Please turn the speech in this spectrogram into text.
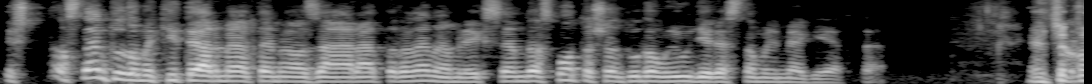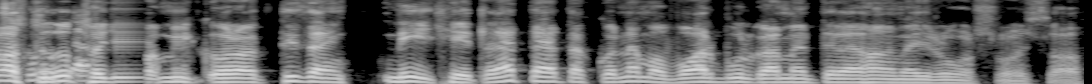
és azt nem tudom, hogy kitermeltem-e az árát, arra nem emlékszem, de azt pontosan tudom, hogy úgy éreztem, hogy megérte. Ez csak Csak azt tudod, utána- hogy amikor a 14 hét letelt, akkor nem a Warburggal mentél el, hanem egy Rolls royce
